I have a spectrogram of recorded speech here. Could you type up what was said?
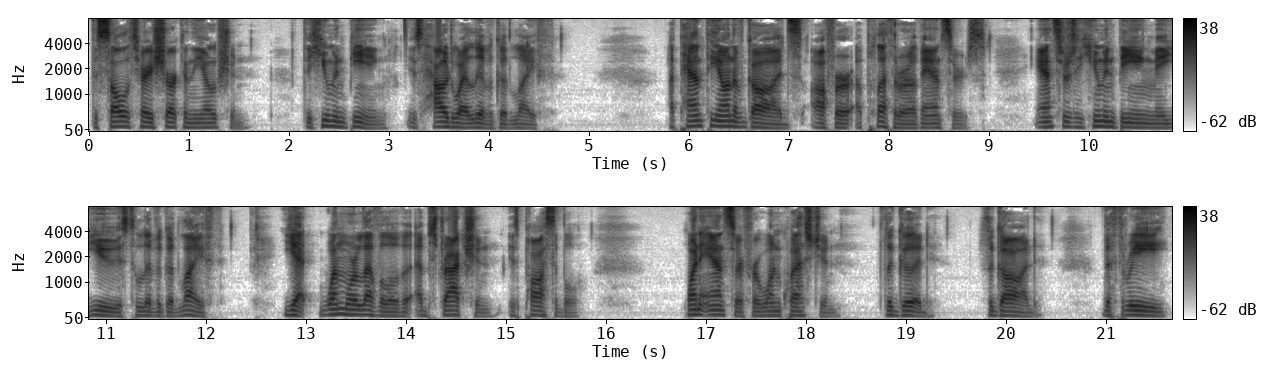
the solitary shark in the ocean, the human being is how do I live a good life? A pantheon of gods offer a plethora of answers, answers a human being may use to live a good life. Yet one more level of abstraction is possible. One answer for one question, the good, the God, the three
